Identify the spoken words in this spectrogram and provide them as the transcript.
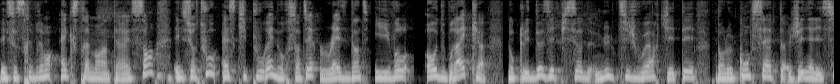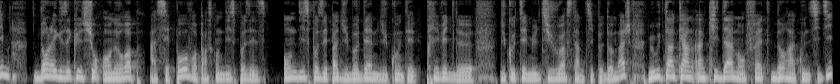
Et ce serait vraiment extrêmement intéressant. Et surtout est-ce qu'ils pourraient nous ressortir Resident Evil Outbreak. Donc les deux épisodes multijoueurs qui étaient dans le concept génialissime. Dans l'exécution en Europe assez pauvre parce qu'on ne disposait on ne disposait pas du modem du coup on était privé de du côté multijoueur c'était un petit peu dommage. Mais où t'incarnes un kidam en fait dans Raccoon City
